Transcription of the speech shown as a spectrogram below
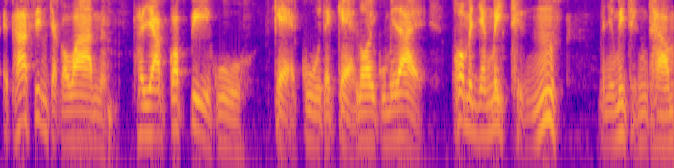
ไอ้พระสิ้นจักรวาลน่ะ พยายามก๊อปปี้กู แกะกูแต่แกะรอยกูไม่ได้ เพราะมันยังไม่ถึง มันยังไม่ถึงธรรม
